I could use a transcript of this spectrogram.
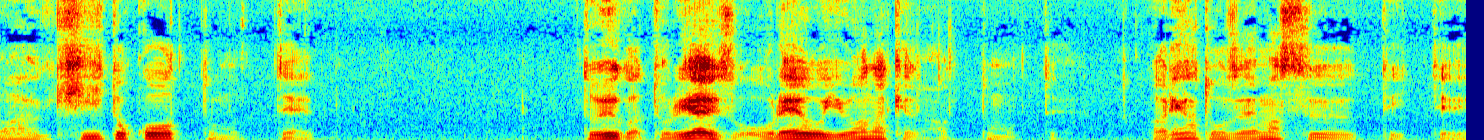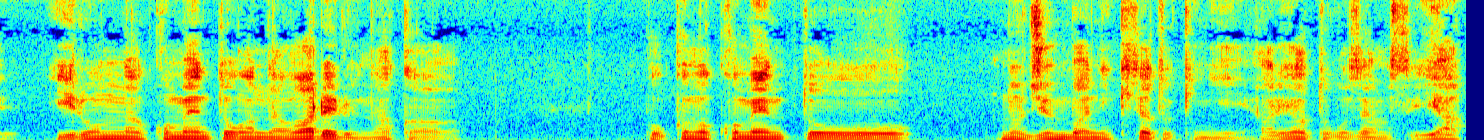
あ聞いとこうと思って。というかとりあえずお礼を言わなきゃなと思って。ありがとうございますって言っていろんなコメントが流れる中僕のコメントの順番に来た時に「ありがとうございます」いや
